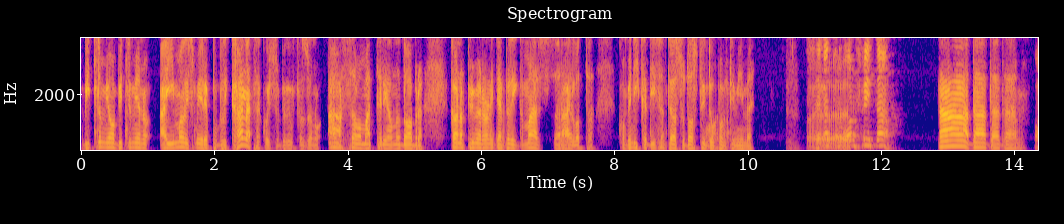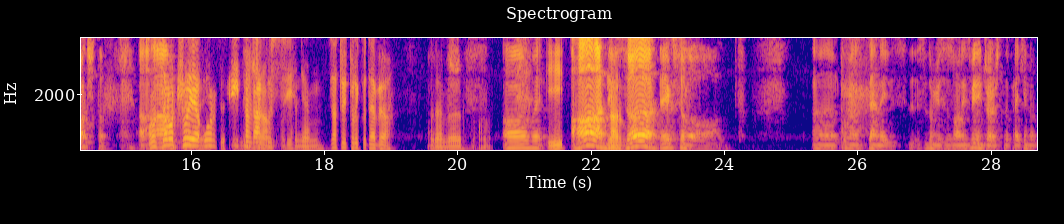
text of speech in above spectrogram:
bitno mi je ovo, bitno mi je ono, a imali smo i republikanaca koji su bili u fazonu, a samo materijalno dobra, kao na primjer oni debeli gmaz sa Rajlota, kome nikad nisam teo su dostojni da da. upamtim ime. Senator on free ta. Da, da, da, da. Hoće to. A, On a, samo čuje, on približavam tako si, zato je toliko debeo. ono, Ove, I aha, dessert, excellent. Uh, čuvena scena iz, iz druge sezone. Izvini, Johnny, što te prekinuo.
